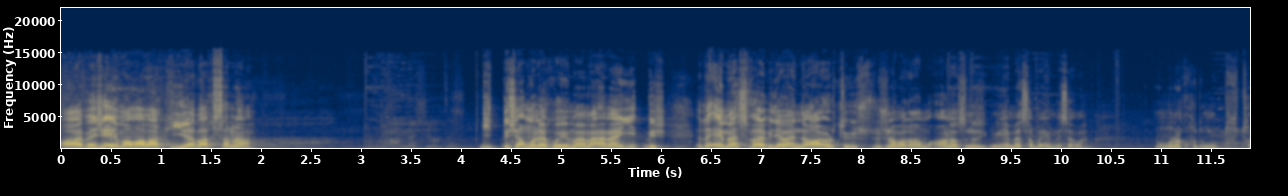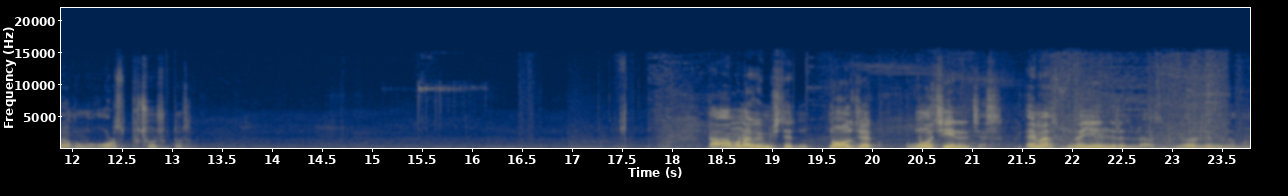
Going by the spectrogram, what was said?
Abiciğim ama bak yine baksana. Gitmiş amına koyayım hemen hemen gitmiş. Ya da MS var bir de bende artı üst şuna bak ama anasını sikmiyor MS'e bak MS'e bak. Amına koydum tut tarafımı orospu çocuklar. Ya amına koyayım işte ne olacak bu maçı yenileceğiz. MS yüzünden yeniliriz biraz. Göreceğimiz zaman.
